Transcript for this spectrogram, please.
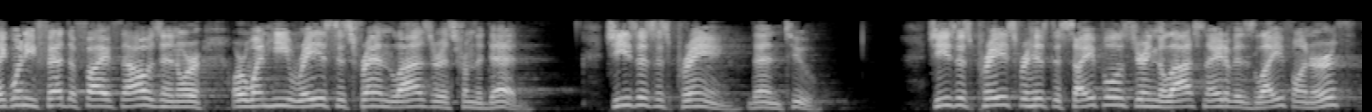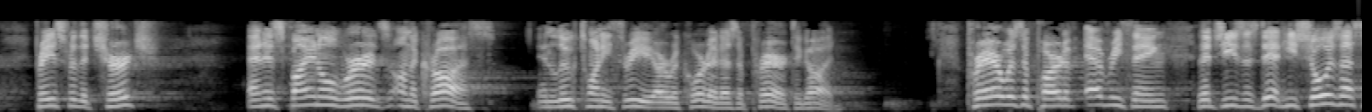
Like when he fed the 5,000 or, or when he raised his friend Lazarus from the dead. Jesus is praying then too. Jesus prays for his disciples during the last night of his life on earth prays for the church, and his final words on the cross in Luke 23 are recorded as a prayer to God. Prayer was a part of everything that Jesus did. He shows us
